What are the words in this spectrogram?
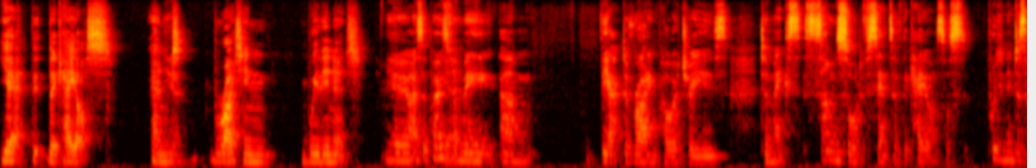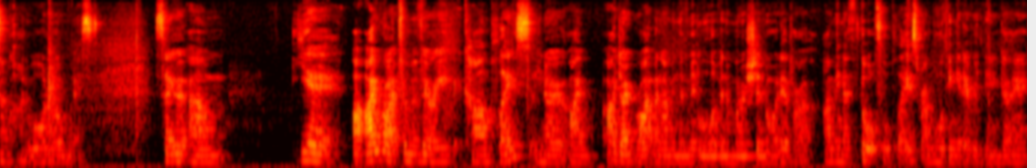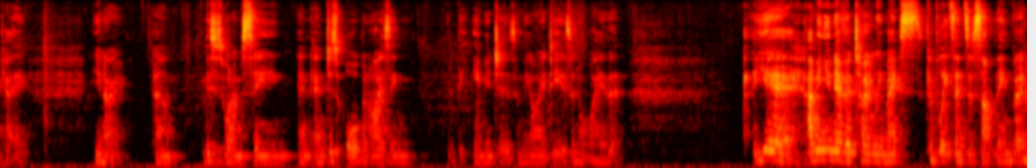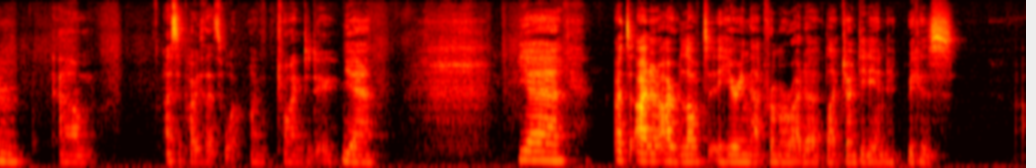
yeah, the, the chaos and Yeah. writing within it. Yeah, I suppose Yeah. for me, um, the act of writing poetry is to make some sort of sense of the chaos or put it into some kind of order almost. So, um, yeah, I, I write from a very calm place. You know, I'm I don't write when I'm in the middle of an emotion or whatever. I'm in a thoughtful place where I'm looking at everything and going, okay, you know, um, this is what I'm seeing, and and just organizing the images and the ideas in a way that yeah i mean you never totally makes complete sense of something but Mm. um, i suppose that's what i'm trying to do Yeah. Yeah. It's, I don't know, I loved hearing that from a writer like Joan Didion because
